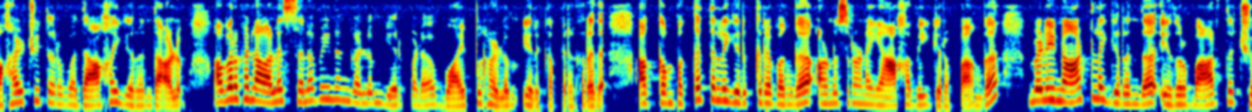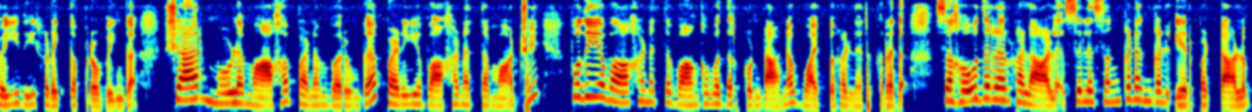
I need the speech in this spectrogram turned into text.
மகிழ்ச்சி தருவதாக இருந்தாலும் அவர்களால் செலவினங்களும் ஏற்பட வாய்ப்புகளும் இருக்கப்பெறுகிறது அக்கம் பக்கத்தில் இருக்கிறவங்க அனுசரணையாகவே இருப்பாங்க. வெளிநாட்டில் இருந்த எதிர்பார்த்த செய்தி கிடைக்கப்பெறுவீங்க. ஷேர் மூலமாக பணம் வருங்க. பழைய வாகனத்தை மாற்றி புதிய வாகனத்தை வாங்குவதற்குண்டான வாய்ப்புகள் இருக்கிறது. சகோதரர்களால் சில சங்கடங்கள் ஏற்பட்டாலும்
